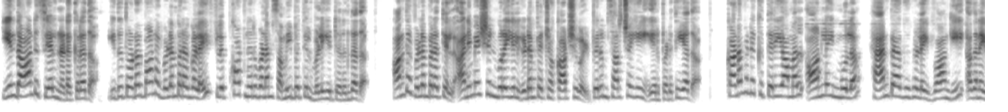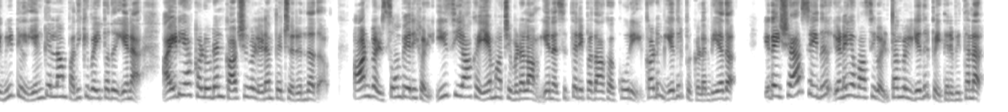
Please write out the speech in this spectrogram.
இந்த ஆண்டு சேல் நடக்கிறது. இது தொடர்பான விளம்பரங்களை பிளிப்கார்ட் நிறுவனம் சமீபத்தில் வெளியிட்டிருந்தது. அந்த விளம்பரத்தில் அனிமேஷன் முறையில் இடம்பெற்ற காட்சிகள் பெரும் சர்ச்சையை ஏற்படுத்தியது. கணவனுக்கு தெரியாமல் ஆன்லைன் மூலம் ஹேண்ட்பேக்குகளை வாங்கி அதனை வீட்டில் எங்கெல்லாம் பதுக்கி வைப்பது என ஐடியாக்களுடன் காட்சிகள் இடம்பெற்றிருந்தது. ஆண்கள் சோம்பேறிகள் ஈஸியாக ஏமாற்றி விடலாம் என சித்தரிப்பதாக கூறி கடும் எதிர்ப்பு கிளம்பியது. இதை ஷேர் செய்து இணையவாசிகள் தங்கள் எதிர்ப்பை தெரிவித்தனர்.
